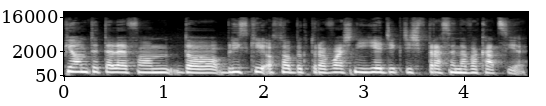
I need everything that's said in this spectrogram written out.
piąty telefon do bliskiej osoby, która właśnie jedzie gdzieś w trasę na wakacje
